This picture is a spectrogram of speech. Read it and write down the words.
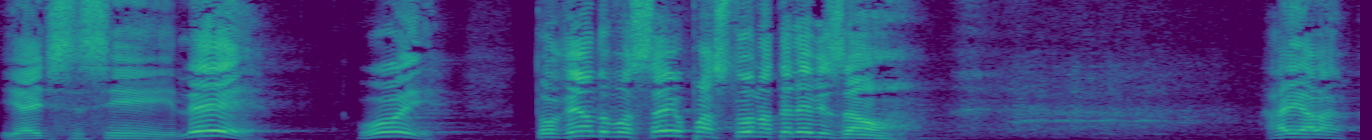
E aí disse assim: Lê, oi, tô vendo você e o pastor na televisão. Aí ela,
